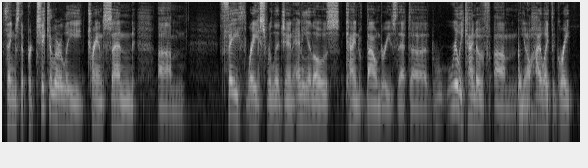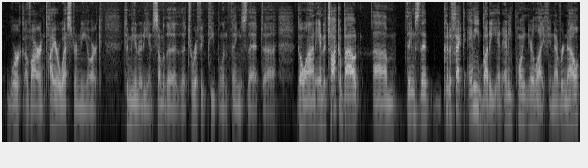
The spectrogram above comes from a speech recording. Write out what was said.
things that particularly transcend um, faith, race, religion, any of those kind of boundaries that uh, really kind of um, you know highlight the great work of our entire Western New York community and some of the the terrific people and things that uh, go on, and to talk about um, things that could affect anybody at any point in your life. You never know.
